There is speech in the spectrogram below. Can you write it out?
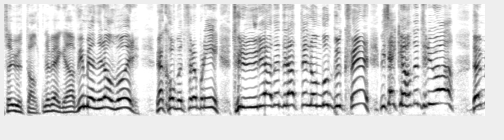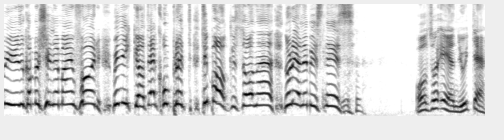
så uttalte han VG da Vi mener alvor! Vi er kommet for å bli! Tror jeg hadde dratt til London Book Fair hvis jeg ikke hadde trua! Det er mye du kan beskylde meg for, men ikke at jeg er komplett tilbakestående når det gjelder business! Og så er han jo ikke det.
